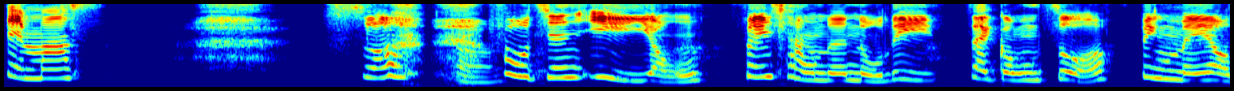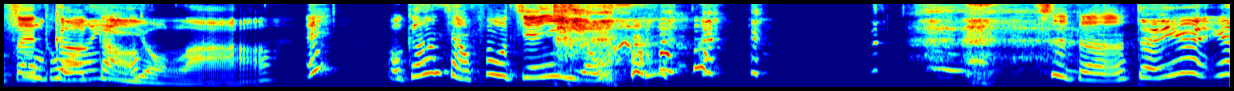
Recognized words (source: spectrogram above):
t e m a s 说嗯富坚义勇非常的努力在工作，并没有在富脱稿。勇啦，我刚刚讲富坚义勇，是的，对，因为因为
